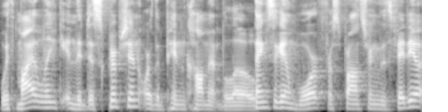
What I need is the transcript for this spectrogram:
with my link in the description or the pinned comment below. Thanks again, Warp, for sponsoring this video,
